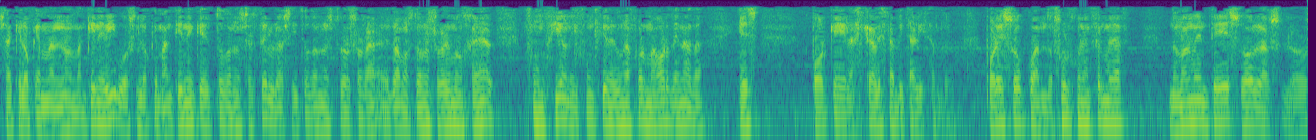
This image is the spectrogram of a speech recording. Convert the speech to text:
O sea que lo que nos mantiene vivos y lo que mantiene que todas nuestras células y todos nuestros, vamos, todo nuestro organismo en general funcione y funcione de una forma ordenada es porque el astral está vitalizándolo. Por eso, cuando surge una enfermedad, Normalmente eso, los, eh,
